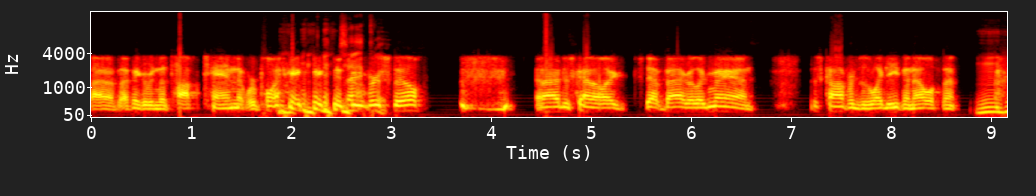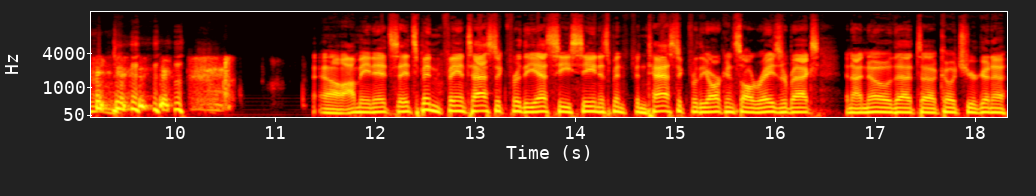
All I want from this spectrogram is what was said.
Uh, I think in the top ten that we're playing in Hoover still." And I just kind of like stepped back. I was like, "Man, this conference is like eating an elephant." Mm-hmm. Oh, I mean, it's it's been fantastic for the SEC and it's been fantastic for the Arkansas Razorbacks. And I know that, uh, Coach, you're gonna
